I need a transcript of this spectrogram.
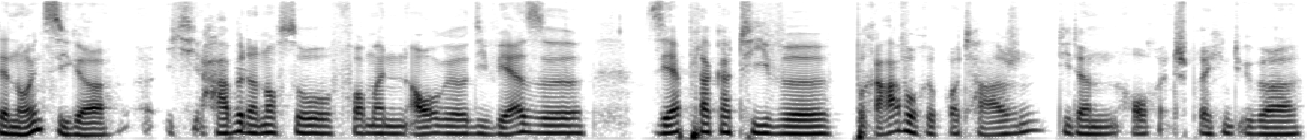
der 90er. Ich habe da noch so vor meinem Auge diverse sehr plakative Bravo-Reportagen, die dann auch entsprechend über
